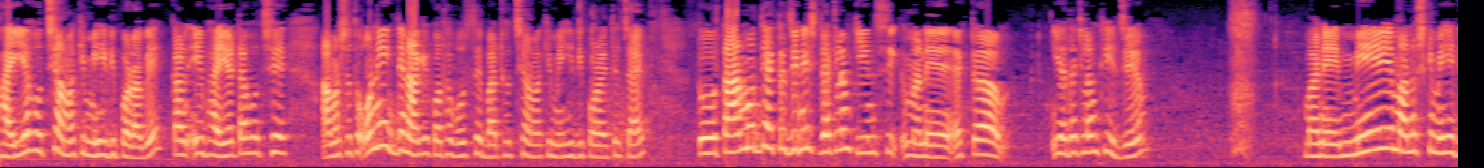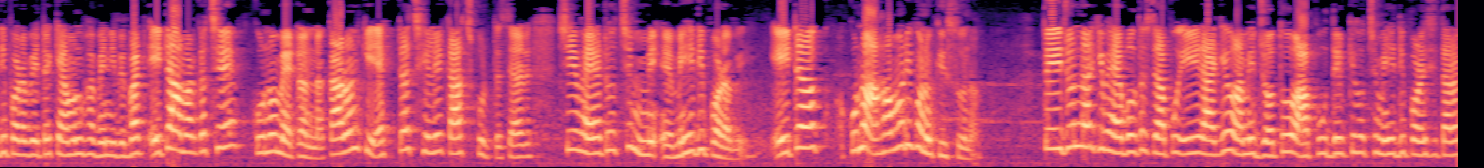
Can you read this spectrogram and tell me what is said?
ভাইয়া হচ্ছে আমাকে মেহেদি পড়াবে কারণ এই ভাইয়াটা হচ্ছে আমার সাথে অনেক দিন আগে কথা বলছে বাট হচ্ছে আমাকে মেহেদি পড়াইতে চায়। তো তার মধ্যে একটা জিনিস দেখলাম কি মানে একটা ইয়া দেখলাম কি যে মানে মেয়ে মানুষকে মেহেদি পড়াবে এটা কেমন ভাবে নিবে? বাট এটা আমার কাছে কোনো ম্যাটার না। কারণ কি, একটা ছেলে কাজ করতেছে আর সেই ভাইয়াটা হচ্ছে মেহেদি পড়াবে এইটা কোনো আহামরি কোনো কিছু না। তো এই জন্য আর কি ভাইয়া বলতেছে, আপু, এর আগেও আমি যত আপুদেরকে হচ্ছে মেহেদি পড়েছি তারা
